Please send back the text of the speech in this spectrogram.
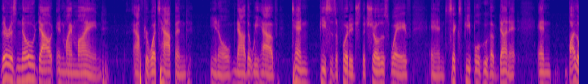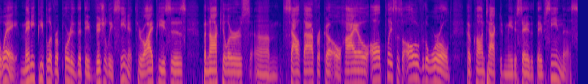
there is no doubt in my mind after what's happened, you know, now that we have 10 pieces of footage that show this wave and six people who have done it. And by the way, many people have reported that they've visually seen it through eyepieces, binoculars, um, South Africa, Ohio, all places all over the world have contacted me to say that they've seen this.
